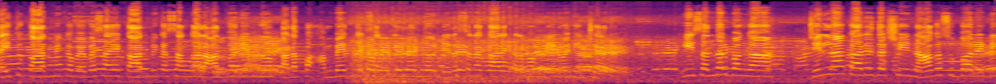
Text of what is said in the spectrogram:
రైతు కార్మిక వ్యవసాయ కార్మిక సంఘాల ఆధ్వర్యంలో కడప అంబేద్కర్ సర్కిల్ నందు నిరసన కార్యక్రమం నిర్వహించారు. ఈ సందర్భంగా జిల్లా కార్యదర్శి నాగసుబ్బారెడ్డి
